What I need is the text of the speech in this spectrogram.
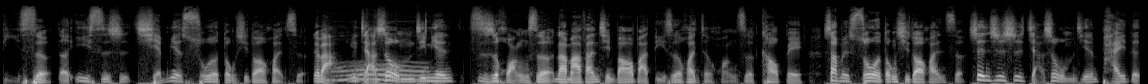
底色的意思是前面所有东西都要换色，对吧？因为假设我们今天字是黄色，那麻烦请帮我把底色换成黄色，靠背上面所有东西都要换色。色，甚至是假设我们今天拍的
